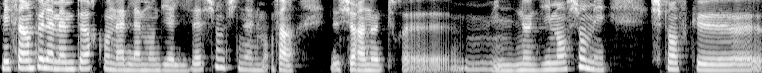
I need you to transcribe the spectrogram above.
Mais c'est un peu la même peur qu'on a de la mondialisation finalement. Enfin, sur un autre, une autre dimension, mais je pense que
